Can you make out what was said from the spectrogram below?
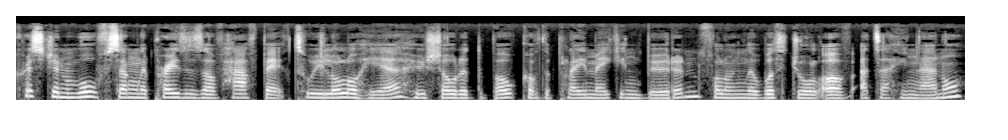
Kristian Woolf sung the praises of halfback Tui Lolohea, who shouldered the bulk of the playmaking burden following the withdrawal of Ata Hingano,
